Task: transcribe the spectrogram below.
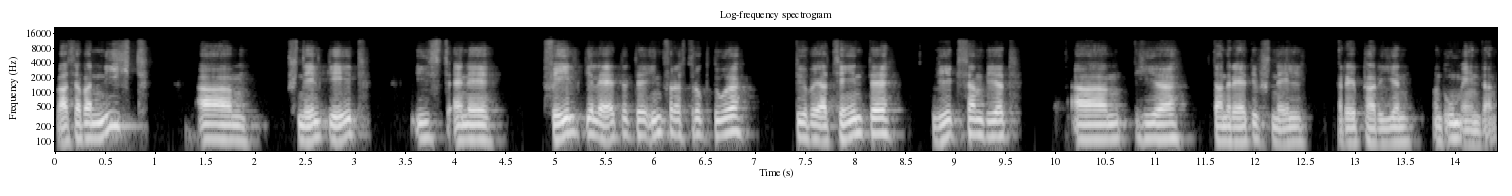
Was aber nicht ähm, schnell geht, ist eine fehlgeleitete Infrastruktur, die über Jahrzehnte wirksam wird, ähm, hier dann relativ schnell reparieren und umändern.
